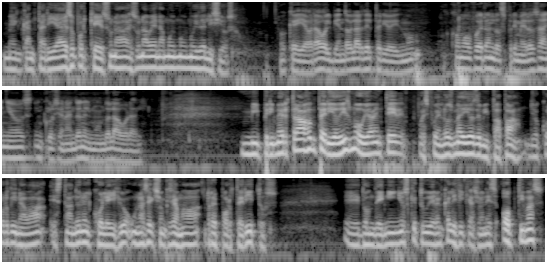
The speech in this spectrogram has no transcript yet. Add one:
Me encantaría eso porque es una, es una vena muy, muy, muy deliciosa. Ok, ahora volviendo a hablar del periodismo, ¿cómo fueron los primeros años incursionando en el mundo laboral? Mi primer trabajo en periodismo, obviamente, pues fue en los medios de mi papá. Yo coordinaba, estando en el colegio, una sección que se llamaba Reporteritos, eh, donde niños que tuvieran calificaciones óptimas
